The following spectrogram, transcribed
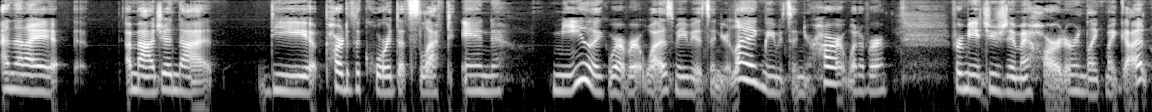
And then I imagine that the part of the cord that's left in me, like wherever it was, maybe it's in your leg, maybe it's in your heart, whatever. For me, it's usually in my heart or in like my gut.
